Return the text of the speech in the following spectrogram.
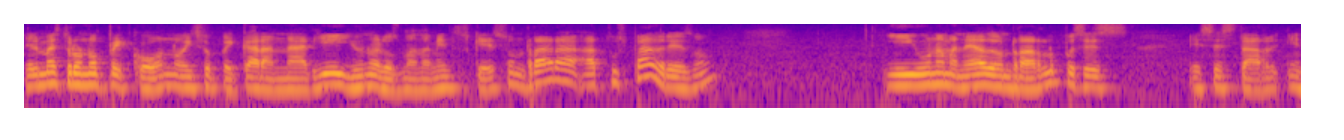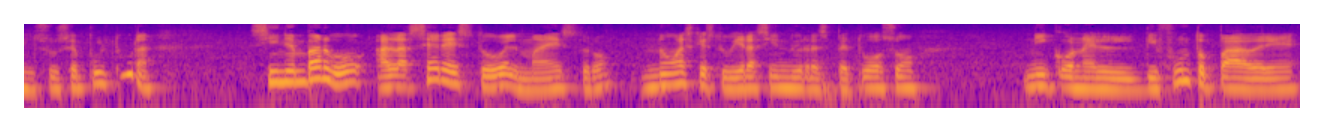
el maestro no pecó, no hizo pecar a nadie y uno de los mandamientos que es honrar a tus padres, ¿no? Y una manera de honrarlo pues es, es estar en su sepultura. Sin embargo, al hacer esto, el maestro no es que estuviera siendo irrespetuoso ni con el difunto padre,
